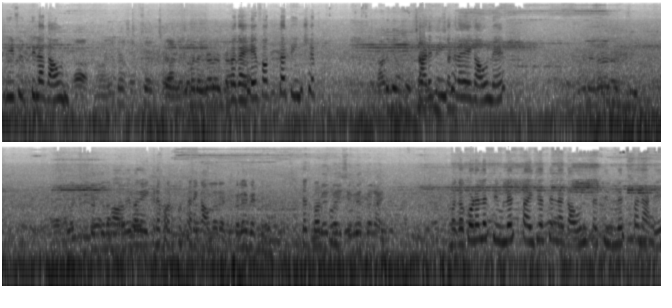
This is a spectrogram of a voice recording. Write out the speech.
थ्री फिफ्टीला गाऊन हा. है बघा हे फक्त तीनशे साडेतीनशे. साडेतीनशेला हे गाऊन आहे वाव, हे बघा इकडे भरपूर सारे गाऊन कलर कलर त्यात भरपूर बघा कोणाला सिवलेस पाहिजे असेल ना गाऊन तर सिवलेस पण आहे.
